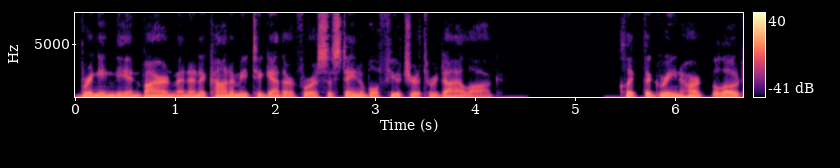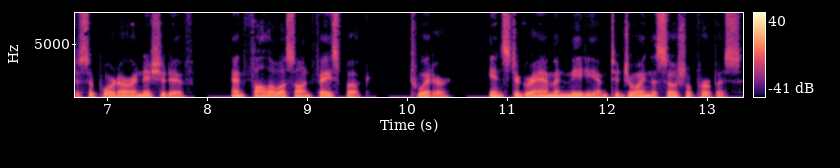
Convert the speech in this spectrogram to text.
bringing the environment and economy together for a sustainable future through dialogue. Click the green heart below to support our initiative, and follow us on Facebook, Twitter, Instagram, and Medium to join the social purpose.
